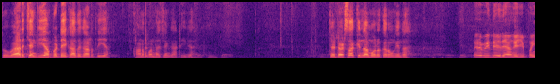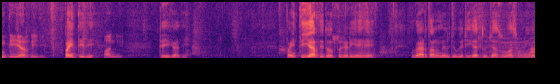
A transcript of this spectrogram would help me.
ਸੋ ਵੈੜ ਚੰਗੀ ਆ ਵੱਡੇ ਕੱਦ ਕੱਟਦੀ ਆ। ਥਣ ਭੰਡਾ ਚੰਗਾ ਠੀਕ ਆ। ਤੇ ਡਾਕਟਰ ਸਾਹਿਬ ਕਿੰਨਾ ਮੁੱਲ ਕਰੋਗੇ ਇਹਦਾ? ਇਹ ਵੀ ਦੇ ਦਿਆਂਗੇ ਜੀ 35000 ਦੀ ਜੀ। 35 ਦੀ? ਹਾਂਜੀ। ਠੀਕ ਆ ਜੀ। 35000 ਦੀ ਦੋਸਤੋ ਜਿਹੜੀ ਇਹ ਵੈੜ ਤੁਹਾਨੂੰ ਮਿਲ ਜੂਗੀ ਠੀਕ ਹੈ ਦੂਜਾ ਸੂਆ ਸੁਣੀ ਹੈ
